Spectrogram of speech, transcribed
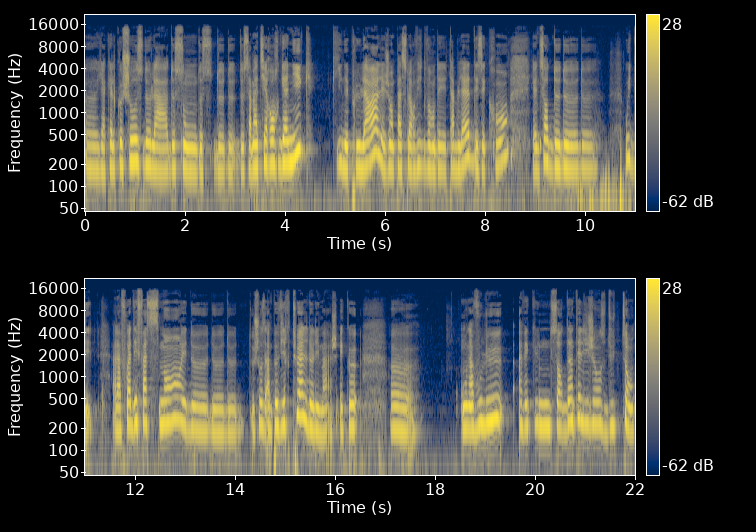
Euh, Il y a quelque chose de, la, de, son, de, de, de, sa matière organique qui n'est plus là. Les gens passent leur vie devant des tablettes, des écrans. Il y a une sorte de, de, de oui, des, à la fois d'effacement et de, de, de, de choses un peu virtuelles de l'image. Et que euh, on a voulu, avec une sorte d'intelligence du temps,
